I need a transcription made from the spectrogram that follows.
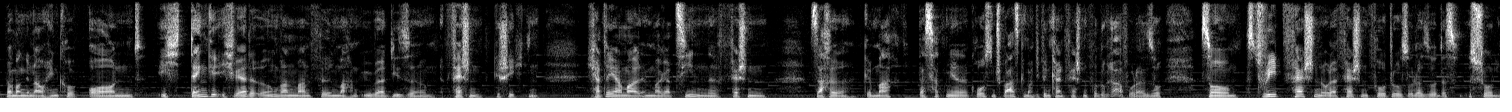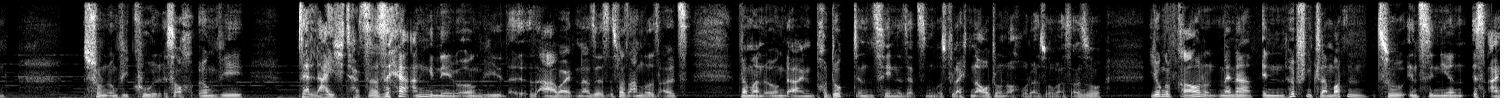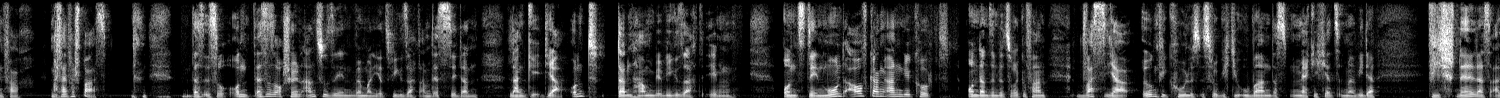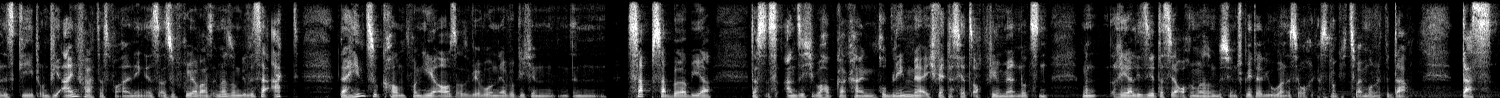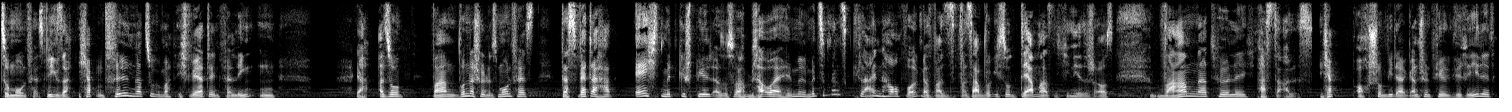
wenn man genau hinguckt. Und ich denke, ich werde irgendwann mal einen Film machen über diese Fashion-Geschichten. Ich hatte ja mal im Magazin eine Fashion-Sache gemacht das hat mir großen Spaß gemacht. Ich bin kein Fashion-Fotograf oder so. So Street-Fashion oder Fashion-Fotos oder so, das ist schon, ist schon irgendwie cool. Ist auch irgendwie sehr leicht, hat sehr angenehm irgendwie äh, arbeiten. Also es ist was anderes als wenn man irgendein Produkt in Szene setzen muss, vielleicht ein Auto noch oder sowas. Also junge Frauen und Männer in hübschen Klamotten zu inszenieren, ist einfach, macht einfach Spaß. das ist so. Und das ist auch schön anzusehen, wenn man jetzt, wie gesagt, am Westsee dann lang geht. Ja, und dann haben wir, wie gesagt, eben uns den Mondaufgang angeguckt. Und dann sind wir zurückgefahren. Was ja irgendwie cool ist, ist wirklich die U-Bahn. Das merke ich jetzt immer wieder, wie schnell das alles geht und wie einfach das vor allen Dingen ist. Also früher war es immer so ein gewisser Akt, dahin zu kommen von hier aus. Also wir wohnen ja wirklich in, in Sub-Suburbia. Das ist an sich überhaupt gar kein Problem mehr. Ich werde das jetzt auch viel mehr nutzen. Man realisiert das ja auch immer so ein bisschen später. Die U-Bahn ist ja auch erst wirklich zwei Monate da. Das zum Mondfest. Wie gesagt, ich habe einen Film dazu gemacht. Ich werde den verlinken. Ja, also war ein wunderschönes Mondfest. Das Wetter hat echt mitgespielt. Also es war blauer Himmel mit so ganz kleinen Hauch Wolken. Das, war, das sah wirklich so dermaßen chinesisch aus. Warm natürlich, passte alles. Ich habe auch schon wieder ganz schön viel geredet.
